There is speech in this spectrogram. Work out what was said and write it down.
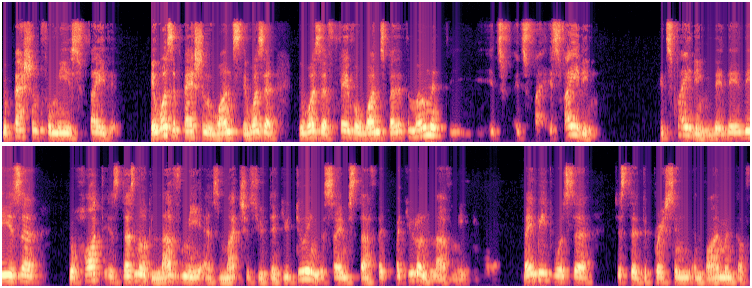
your passion for me is faded. There was a passion once, there was a there was a favor once, but at the moment it's it's it's fading. It's fading. There, there, there is a your heart is does not love me as much as you did. You're doing the same stuff, but but you don't love me anymore. Maybe it was a, just a depressing environment of,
